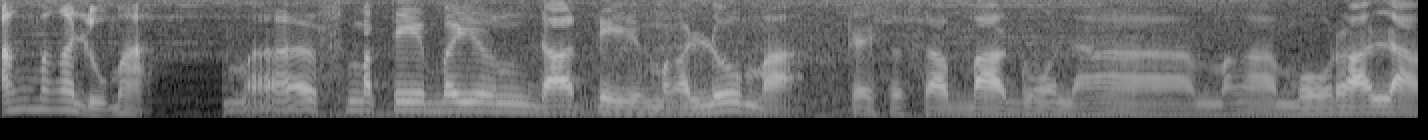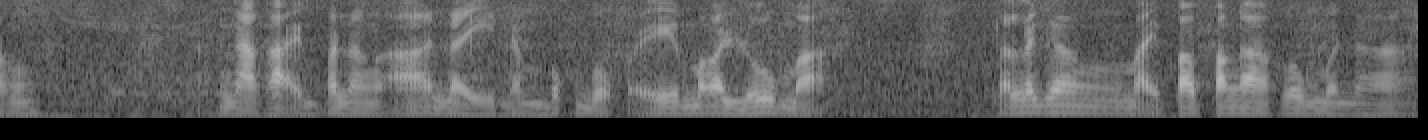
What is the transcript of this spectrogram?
ang mga luma. Mas matibay yung dati, yung mga luma, kaysa sa bago na mga mura lang, nakain pa ng anay, ng bukbok. Eh, yung mga luma, talagang maipapangako mo na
